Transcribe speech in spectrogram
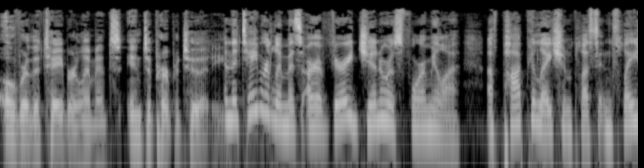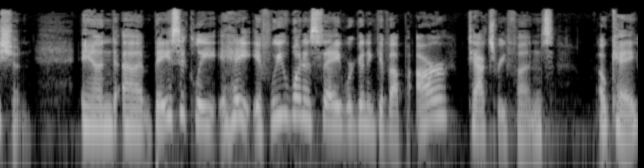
over the Tabor limits into perpetuity. And the Tabor limits are a very generous formula of population plus inflation. And uh, basically, hey, if we want to say we're going to give up our tax refunds, okay,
